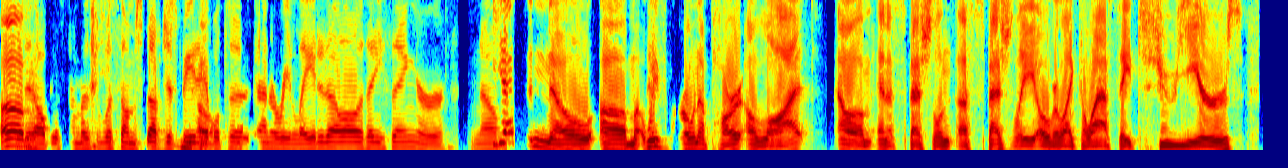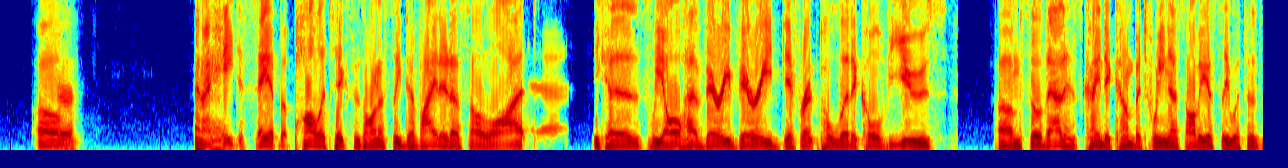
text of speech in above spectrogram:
Does it Um, help with some with some stuff? Just being no. able to kind of relate it all with anything, or no? Yes and no. Um, we've grown apart a lot, um, and especially especially over like the last say two years. Um, Sure. and I hate to say it, but politics has honestly divided us a lot because we all have very very different political views. Um, so that has kind of come between us, obviously, with the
